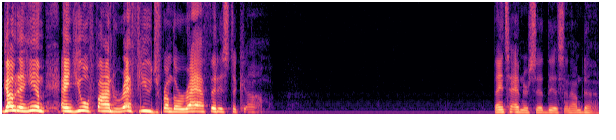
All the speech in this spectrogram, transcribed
Go to Him and you'll find refuge from the wrath that is to come. Vance Havner said this, and I'm done.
